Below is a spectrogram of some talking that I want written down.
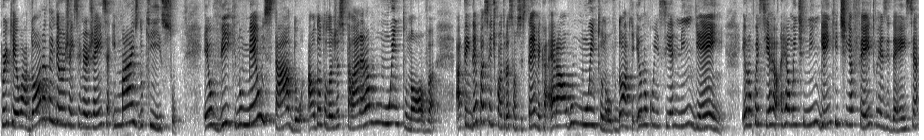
porque eu adoro atender urgência e emergência e mais do que isso, eu vi que no meu estado a odontologia hospitalar era muito nova. Atender paciente com atração sistêmica era algo muito novo. Doc, eu não conhecia ninguém. Eu não conhecia realmente ninguém que tinha feito residência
